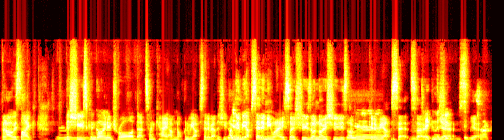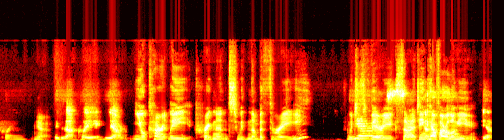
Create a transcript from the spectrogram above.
but I was like, the shoes can go in a drawer. That's okay. I'm not going to be upset about the shoes. Yeah. I'm going to be upset anyway. So shoes or no shoes, I'm going to be upset. Mm, so taking the yeah. shoes. Exactly. Yeah. Exactly. Yeah. You're currently pregnant with number three, which yes. is very exciting. How far along are you? Yeah.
